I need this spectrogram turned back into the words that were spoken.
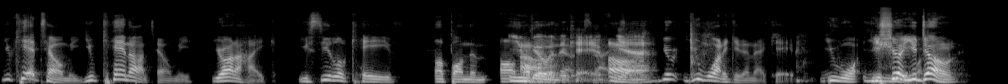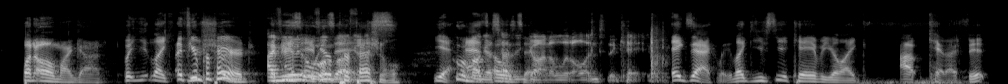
you can't tell me, you cannot tell me you're on a hike, you see a little cave up on the up- You go in the cave. Oh. Yeah. You you want to get in that cave. You want you should. really You want- don't. But oh my god, But you like if you're you should. prepared, I if, mean, you, who if you're a among us? professional, Yeah. Who among us Owen hasn't said. gone a little into the cave? Exactly. Like you see a cave and you're like, uh, can I fit?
